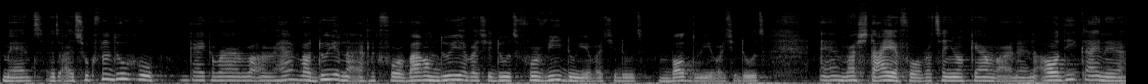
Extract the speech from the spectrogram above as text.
met het uitzoeken van een doelgroep. Kijken waar, waar hè, wat doe je nou eigenlijk voor? Waarom doe je wat je doet? Voor wie doe je wat je doet? Wat doe je wat je doet? En waar sta je voor? Wat zijn jouw kernwaarden? En al die kleine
